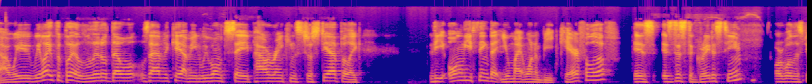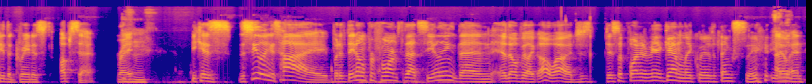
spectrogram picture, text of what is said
I we we like to play a little devil's advocate. I mean, we won't say power rankings just yet, but like the only thing that you might want to be careful of is is this the greatest team or will this be the greatest upset, right? Mhm. Because the ceiling is high, but if they don't perform to that ceiling, then they'll be like, "Oh wow, it just disappointed me again, Liquid. Thanks. You know, mean, and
